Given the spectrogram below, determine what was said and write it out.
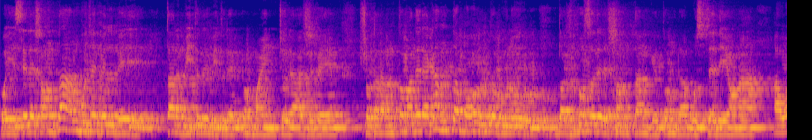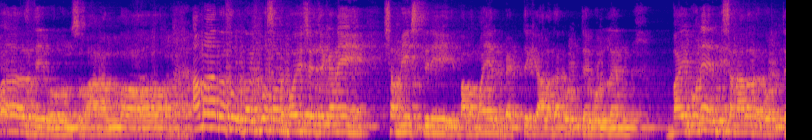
ওই ছেলে সন্তান বুঝে ফেলবে তার ভিতরে ভিতরে একটু মাইন্ড চলে আসবে। সুতরাং তোমাদের একান্ত মুহূর্তগুলো, দশ বছরের সন্তানকে তোমরা বুঝতে দিও না। আওয়াজ দিয়ে বলুন সুবাহান আমার রাসুল দশ বছর বয়সে যেখানে স্বামী স্ত্রী বাবা মায়ের ব্যাট থেকে আলাদা করতে বললেন ভাই বোনের বিছানা আলাদা করতে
